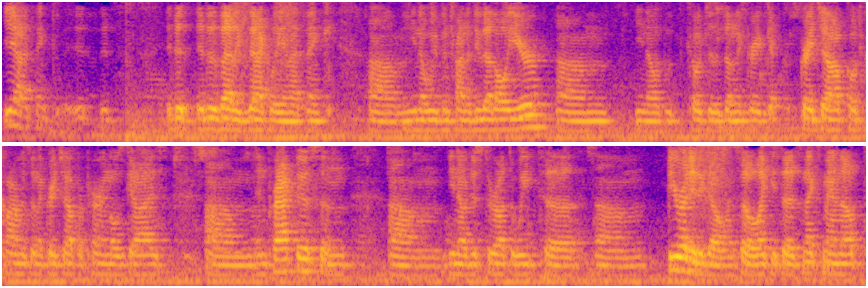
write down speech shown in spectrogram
Yeah, I think it, it's it, it is that exactly, and I think um, you know we've been trying to do that all year. Um, you know the coaches have done a great great job. Coach Karma's done a great job preparing those guys um, in practice and um, you know just throughout the week to um, be ready to go. And so, like you said, it's next man up.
